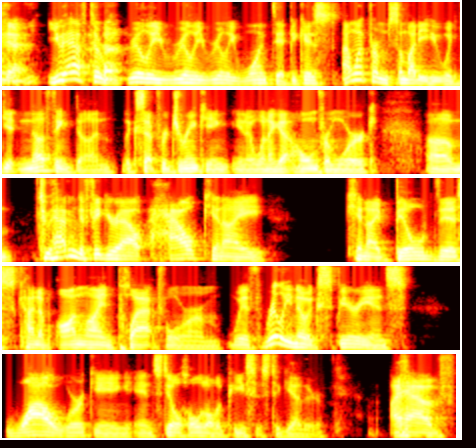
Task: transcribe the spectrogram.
yeah. You have to really, really, really want it because I went from somebody who would get nothing done except for drinking, you know, when I got home from work, um, to having to figure out how can I can I build this kind of online platform with really no experience while working and still hold all the pieces together. I have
